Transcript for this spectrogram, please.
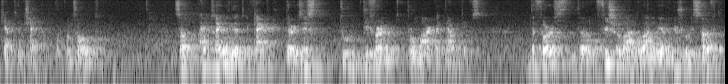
kept in check or controlled. So I'm claiming that in fact there exist two different pro-market narratives. The first, the official one, the one we are usually served,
